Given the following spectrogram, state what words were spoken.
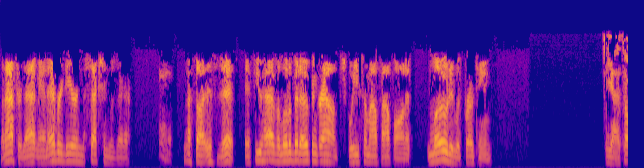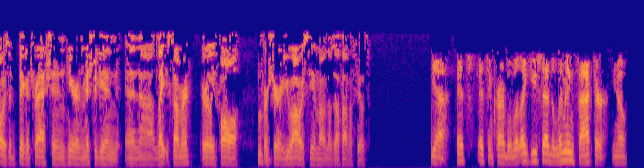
And after that, man, every deer in the section was there. I thought, this is it. If you have a little bit of open ground, squeeze some alfalfa on it, loaded with protein. Yeah, it's always a big attraction here in Michigan in uh, late summer, early fall, for sure. You always see them out in those alfalfa fields. Yeah, it's it's incredible. But like you said, the limiting factor, you know,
